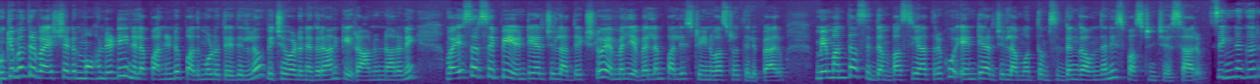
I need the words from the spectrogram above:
ముఖ్యమంత్రి వైఎస్ జగన్మోహన్ రెడ్డి ఈ నెల పన్నెండు పదమూడు తేదీల్లో విజయవాడ నగరానికి రానున్నారని వైఎస్ఆర్సీపీ ఎన్టీఆర్ జిల్లా అధ్యక్షులు ఎమ్మెల్యే వెల్లంపల్లి శ్రీనివాసరావు తెలిపారు. మేమంతా సిద్ధం. బస్సు యాత్రకు ఎన్టీఆర్ జిల్లా మొత్తం సిద్ధంగా ఉందని స్పష్టం చేశారు. సింగ్నగర్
